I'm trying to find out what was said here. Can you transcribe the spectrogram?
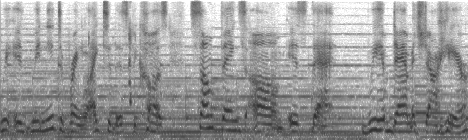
we it, we need to bring light to this because some things um, is that we have damaged our hair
